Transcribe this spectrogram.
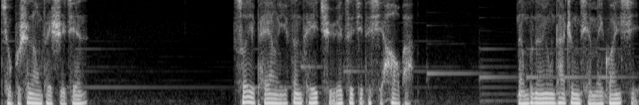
就不是浪费时间。”所以，培养一份可以取悦自己的喜好吧。能不能用它挣钱没关系，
